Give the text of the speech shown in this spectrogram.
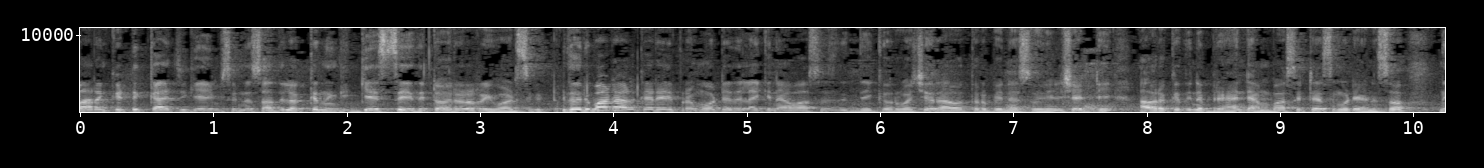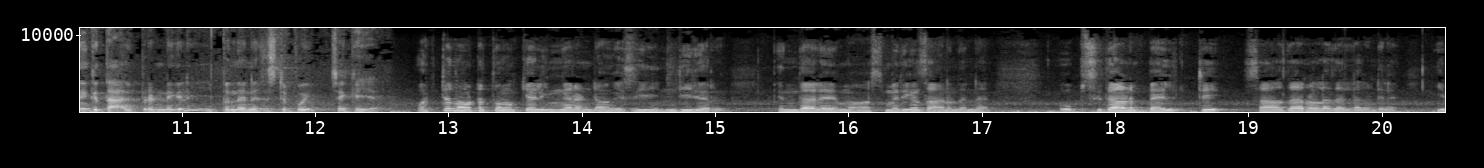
പരം കിട്ടിക്കാച്ച് ഗെയിംസ് ഉണ്ട്. സോ അതിലൊക്കെ നിങ്ങൾക്ക് ഗസ് ചെയ്തിട്ട് ഓരോരോ റിവാർഡ്സ് കിട്ടും. ഇത് ഒരുപാട് ആൾക്കാരെ പ്രൊമോട്ട് ചെയ്ത് ലൈക്ക് നവാസ് സിദ്ദീഖ് ഉർവശി റാവത്തർ പിന്നെ സുനിൽ ഷെട്ടി അവരൊക്കെ ഇതിന്റെ ബ്രാൻഡ് അംബാസിഡേഴ്സും കൂടിയാണ്. സോ നിങ്ങൾക്ക് താല്പര്യം ഉണ്ടെങ്കിൽ ഇപ്പം തന്നെ ജസ്റ്റ് പോയി ചെക്ക് ചെയ്യാം. ഒറ്റ നോട്ടത്ത് നോക്കിയാൽ ഇങ്ങനെ ഉണ്ടാവും ഗസ് ഈ ഇന്റീരിയർ എന്തായാലും മാസ്മരികം സാധനം തന്നെ. ഉപ്സ് ഇതാണ് ബെൽറ്റ് സാധാരണ ഉള്ളതല്ല കണ്ടില്ലേ? ഈ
